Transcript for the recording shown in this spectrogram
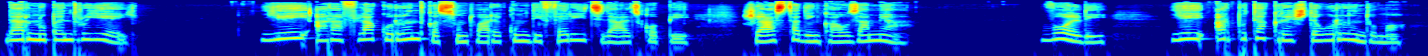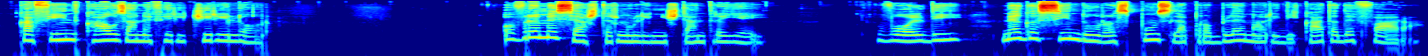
dar nu pentru ei. Ei ar afla curând că sunt oarecum diferiți de alți copii și asta din cauza mea. Voldi, ei ar putea crește urându-mă, ca fiind cauza nefericirii lor. O vreme se așternu liniștea între ei. Voldi, negăsind un răspuns la problema ridicată de Fara.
